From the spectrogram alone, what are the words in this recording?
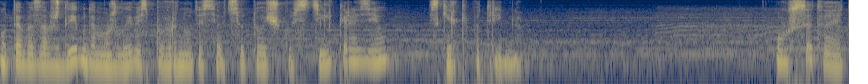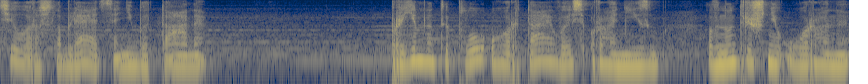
у тебе завжди буде можливість повернутися в цю точку стільки разів, скільки потрібно. Усе твоє тіло розслабляється, ніби тане. Приємне тепло огортає весь організм, внутрішні органи,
